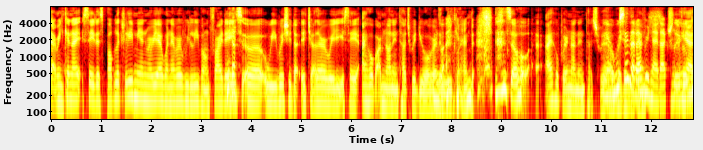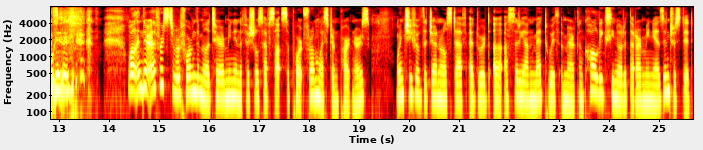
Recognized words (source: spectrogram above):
I mean, can I say this publicly? Me and Maria, whenever we leave on Fridays, uh, we wish each other, we say, I hope I'm not in touch with you over exactly. the weekend. so I hope we're not in touch with Yeah, we say that every night, actually. Yes. well, in their efforts to reform the military, Armenian officials have sought support from Western partners. When Chief of the General Staff Edward uh, met with American colleagues, he noted that Armenia is interested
